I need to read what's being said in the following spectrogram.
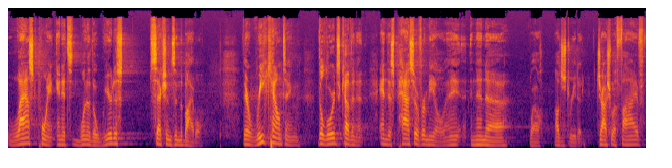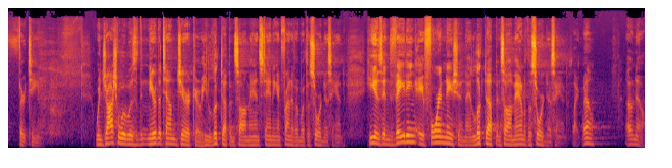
Last point, and it's one of the weirdest sections in the Bible. They're recounting the Lord's covenant and this Passover meal. And, and then, uh, well, I'll just read it Joshua 5 13. When Joshua was near the town of Jericho, he looked up and saw a man standing in front of him with a sword in his hand. He is invading a foreign nation and looked up and saw a man with a sword in his hand. It's like, well, oh no.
